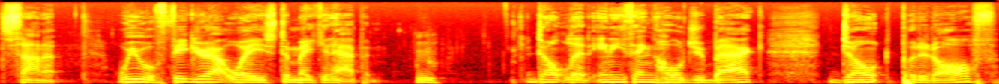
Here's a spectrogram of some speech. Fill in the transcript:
Sign up we will figure out ways to make it happen. Mm. Don't let anything hold you back. Don't put it off.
